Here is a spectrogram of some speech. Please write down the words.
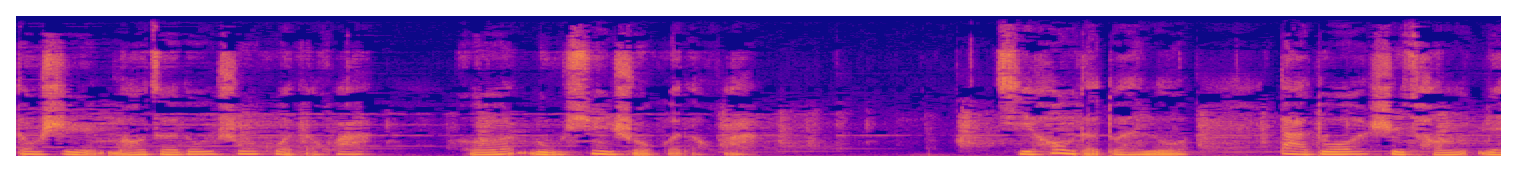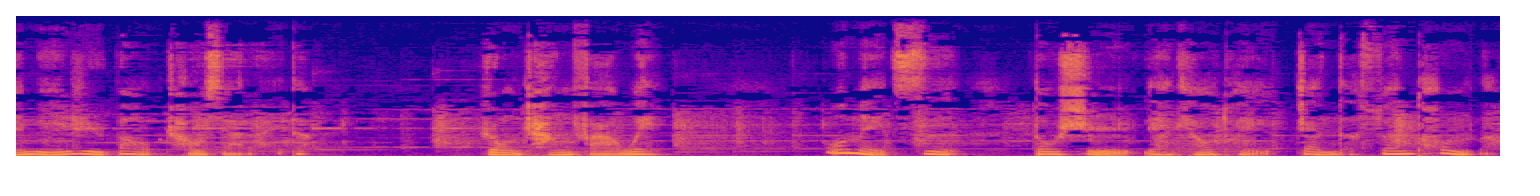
都是毛泽东说过的话和鲁迅说过的话，其后的段落大多是从《人民日报》抄下来的，冗长乏味。我每次。都是两条腿站得酸痛了，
